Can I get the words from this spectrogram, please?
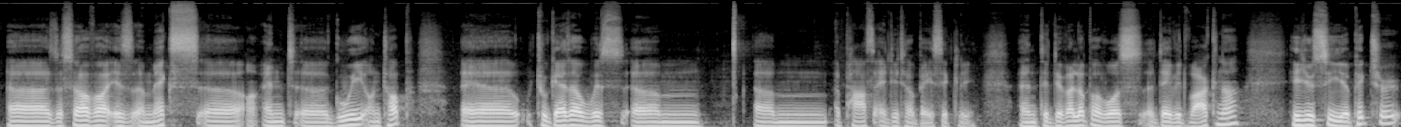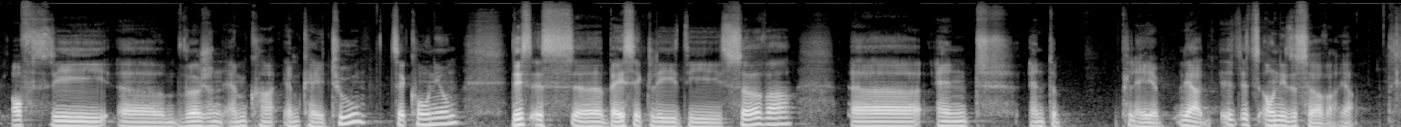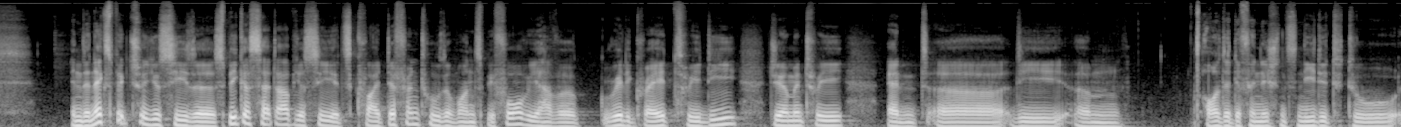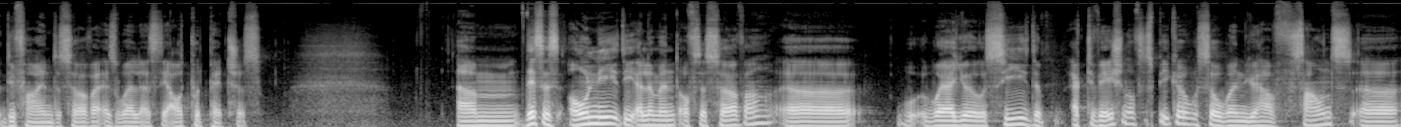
Uh, the server is a Max uh, and GUI on top uh, together with um, um, a path editor basically. And the developer was uh, David Wagner. Here you see a picture of the uh, version MK, MK2 Zirkonium. This is uh, basically the server uh, and, and the player. Yeah, it, it's only the server, yeah. In the next picture you see the speaker setup. You see it's quite different to the ones before. We have a really great 3D geometry and uh, the um, all the definitions needed to define the server as well as the output patches. Um, this is only the element of the server uh, where you see the activation of the speaker. So when you have sounds, uh,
